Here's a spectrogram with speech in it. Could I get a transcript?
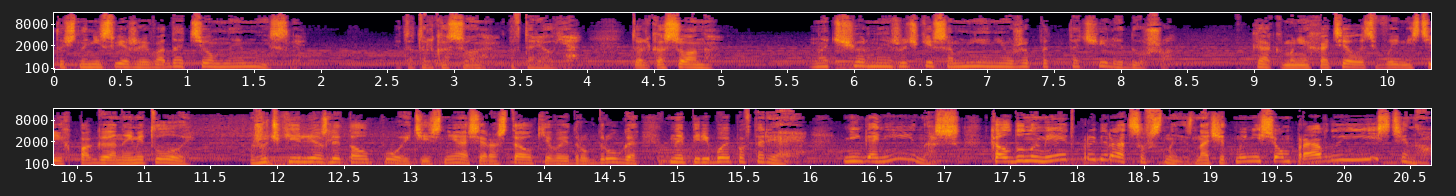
точно не свежая вода, темные мысли. «Это только сон», — повторял я. «Только сон». Но черные жучки сомнений уже подточили душу. Как мне хотелось вымести их поганой метлой. Жучки лезли толпой, теснясь и расталкивая друг друга, наперебой повторяя «Не гони нас! Колдун умеет пробираться в сны, значит, мы несем правду и истину!»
